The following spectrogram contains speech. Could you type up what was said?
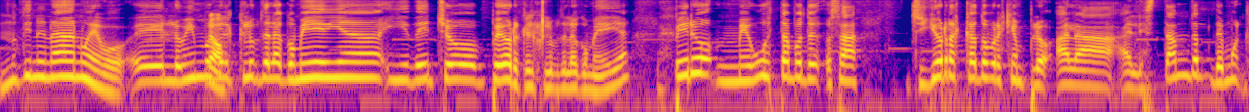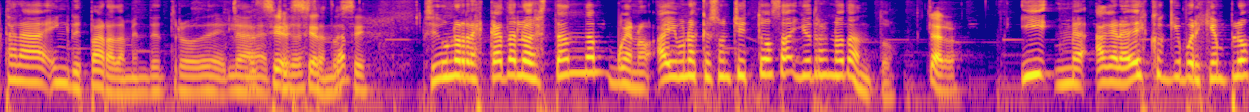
No tiene nada nuevo, es lo mismo No. que el Club de la Comedia y de hecho peor que el Club de la Comedia, pero me gusta, o sea, si yo rescato, por ejemplo, a la, al stand-up, de está la Ingrid Parra también dentro de la Sí, es cierto, sí. Si uno rescata los stand-up, bueno, hay unas que son chistosas y otras no tanto. Claro. Y me agradezco que, por ejemplo,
